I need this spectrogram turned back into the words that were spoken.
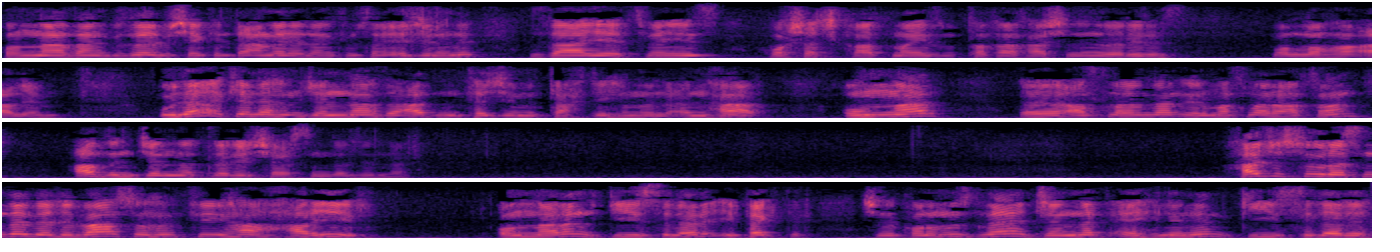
onlardan güzel bir şekilde amel eden kimsenin ecrini zayi etmeyiz, boşa çıkartmayız, mutlaka karşılığını veririz. Vallahu alem. Ulaike lehum cennâtu adn tecri min tahtihimul enhar. Onlar e, altlarından ırmaklar akan adın cennetleri içerisindedirler. Hac suresinde ve libasuhum fiha harir. Onların giysileri ipektir. Şimdi konumuz ne? Cennet ehlinin giysileri,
